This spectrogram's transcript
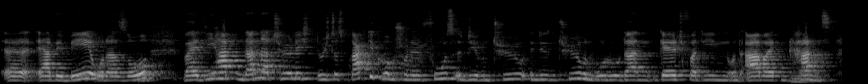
äh, RBB oder so, weil die hatten dann natürlich durch das Praktikum schon den Fuß in, diesen, Tür, in diesen Türen, wo du dann Geld verdienen und arbeiten kannst. Ja.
